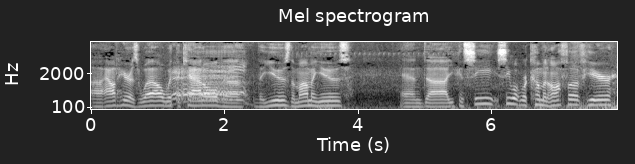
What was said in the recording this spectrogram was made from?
uh, out here as well with the cattle, the the ewes, the mama ewes, and uh, you can see see what we're coming off of here.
